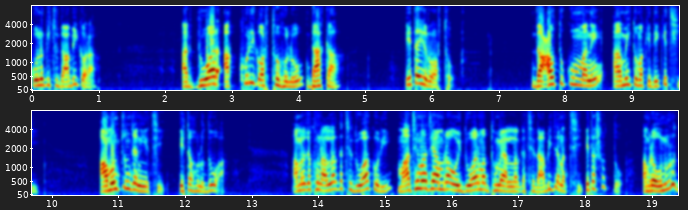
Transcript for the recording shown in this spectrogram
কোনো কিছু দাবি করা। আর দুয়ার আক্ষরিক অর্থ হল ডাকা। এটাই এর অর্থ। দাওতুকুম মানে আমি তোমাকে ডেকেছি, আমন্ত্রণ জানিয়েছি, এটা হলো দোয়া। আমরা যখন আল্লাহর কাছে দোয়া করি, মাঝে মাঝে আমরা ওই দোয়ার মাধ্যমে আল্লাহর কাছে দাবি জানাচ্ছি, এটা সত্য। আমরা অনুরোধ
